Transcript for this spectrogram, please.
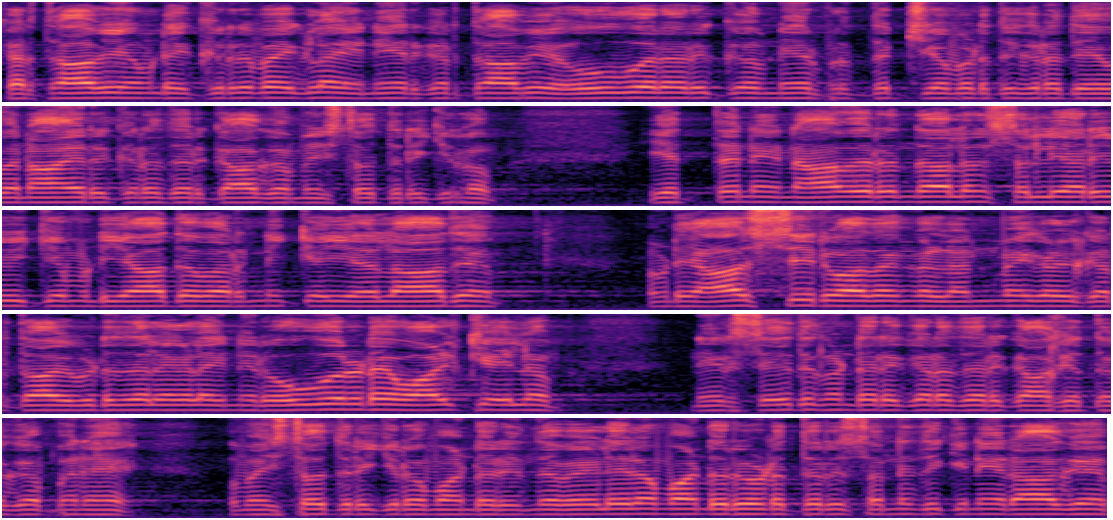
கர்த்தாவே உடைய கிருவைகளை நேர் கர்த்தாவே ஒவ்வொருவருக்கும் நேர் பிரத்யட்சப்படுத்துகிற தேவனாக இருக்கிறதற்காக ஸ்தோத்திரிக்கிறோம். எத்தனை நாவிருந்தாலும் சொல்லி அறிவிக்க முடியாத வர்ணிக்க இயலாத நம்முடைய ஆசீர்வாதங்கள் நன்மைகள் கர்த்தாவை விடுதலைகளை நீர் ஒவ்வொருடைய வாழ்க்கையிலும் நீர் செய்து கொண்டிருக்கிறதற்காக தகப்பனே உமை ஸ்தோத்திருக்கிறோம் ஆண்டவர். இந்த வேளையிலும் ஆண்டவரோட திரு சன்னதிக்கு நேராக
